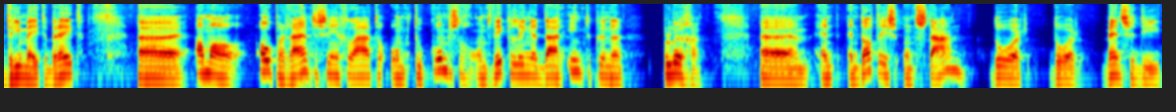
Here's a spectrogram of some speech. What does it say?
3 uh, meter breed. Allemaal open ruimtes ingelaten om toekomstige ontwikkelingen daarin te kunnen pluggen. Um, en, en dat is ontstaan door, door mensen die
